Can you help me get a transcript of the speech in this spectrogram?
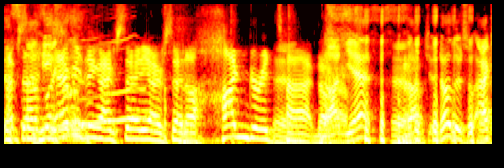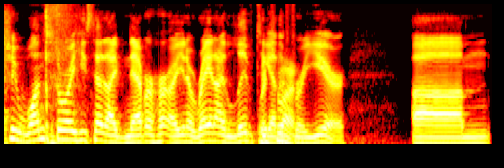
I've said like- everything I've said here. I've said a hundred times. No, Not no. yet. Not no, there's actually one story he said I've never heard. You know, Ray and I lived together for a year. Um,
